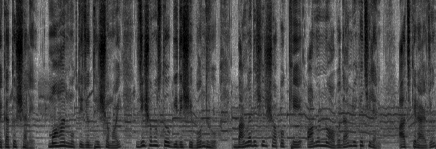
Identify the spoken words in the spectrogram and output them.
একাত্তর সালে মহান মুক্তিযুদ্ধের সময় যে সমস্ত বিদেশি বন্ধু বাংলাদেশের সপক্ষে অনন্য অবদান রেখেছিলেন, আজকের আয়োজন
